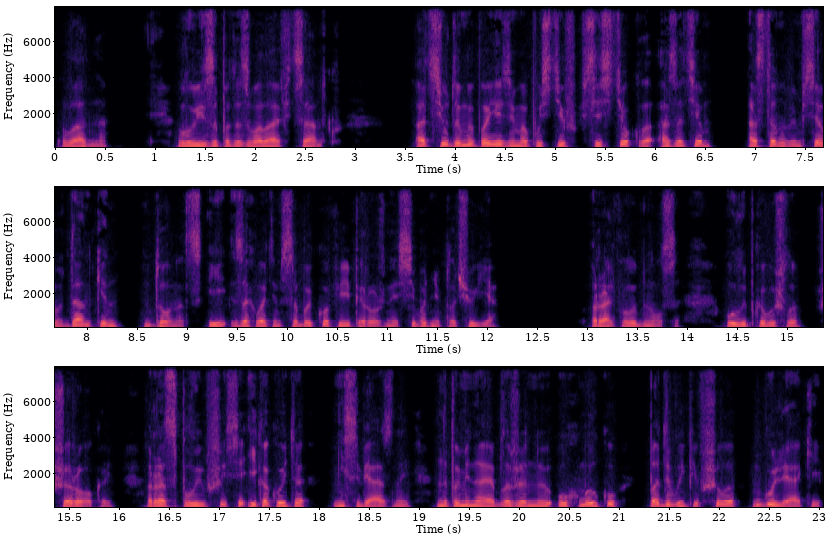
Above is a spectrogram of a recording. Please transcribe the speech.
Ладно. Луиза подозвала официантку. Отсюда мы поедем, опустив все стекла, а затем остановимся в Данкин Донатс и захватим с собой кофе и пирожные. Сегодня плачу я. Ральф улыбнулся. Улыбка вышла широкой, расплывшейся и какой-то несвязной, напоминая блаженную ухмылку подвыпившего гуляки.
